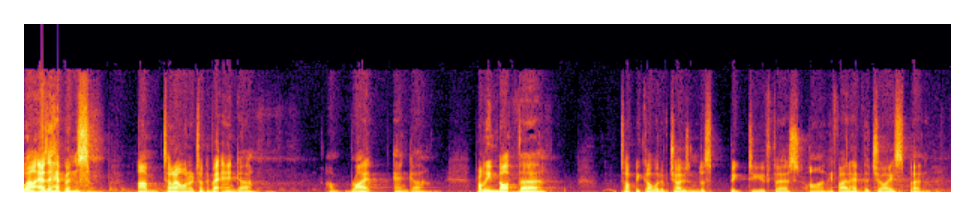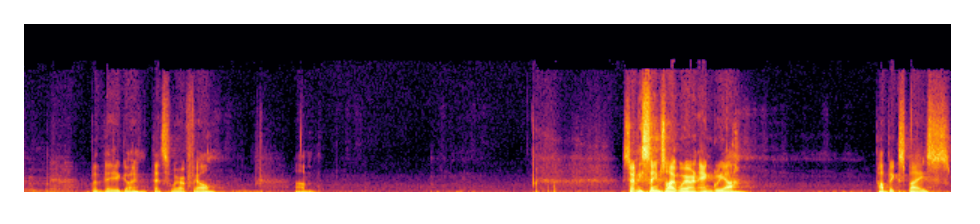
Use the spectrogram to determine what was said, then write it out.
Well, as it happens, um, today I want to talk about anger, um, right anger. Probably not the topic I would have chosen to speak to you first on if I'd had the choice, but, but there you go. That's where it fell. Um, certainly seems like we're an angrier public space.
